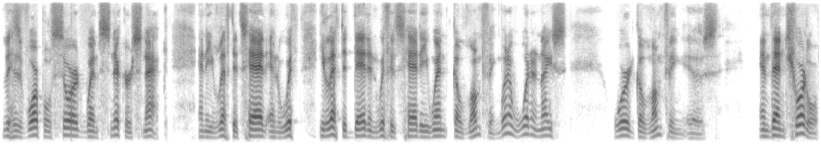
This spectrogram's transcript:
his Vorpal's sword went snicker snack, and he left its head, and with he left it dead, and with its head he went galumphing. What a what a nice word galumphing is. And then chortle,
